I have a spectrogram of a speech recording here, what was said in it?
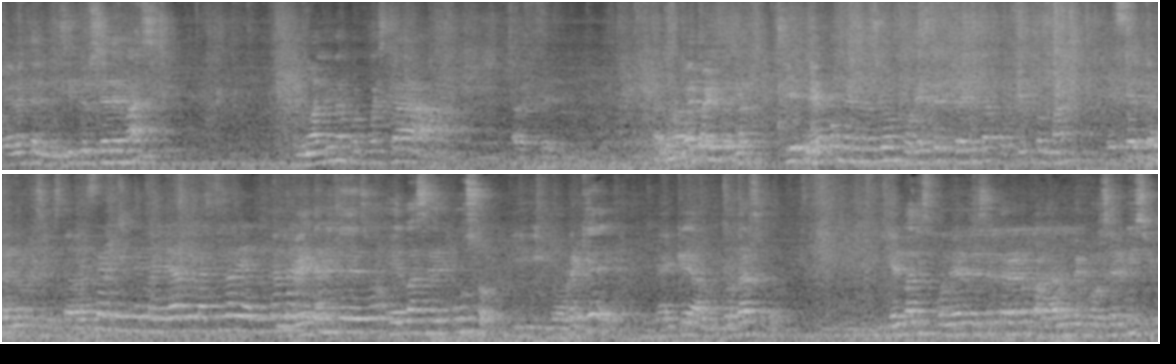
obviamente, el municipio cede más. No hay una propuesta. A ver, eh, ¿Alguna ¿alguna compensación? Sí, una compensación por este 30% más Es del terreno que se le está Es dando. de manera relativa de alguna manera. Independientemente de eso, él va a hacer uso y lo requiere, y hay que acordárselo. Y él va a disponer de ese terreno para dar un mejor servicio.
